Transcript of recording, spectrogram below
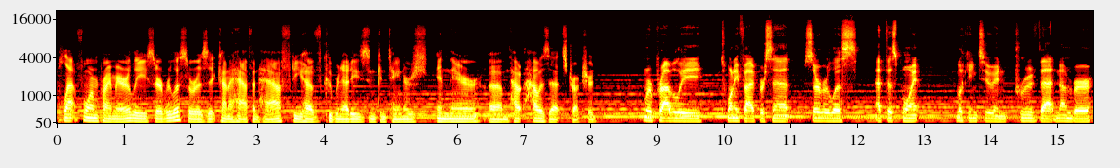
platform primarily serverless or is it kind of half and half? Do you have Kubernetes and containers in there? Um, how, how is that structured? We're probably 25% serverless at this point, looking to improve that number.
